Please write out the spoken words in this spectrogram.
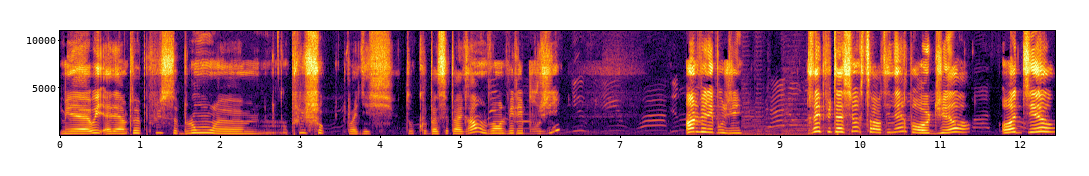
Mais euh, oui, elle est un peu plus blond, euh, plus chaud, voyez. Donc, bah, c'est pas grave, on va enlever les bougies. Enlever les bougies. Réputation extraordinaire pour Odile. Odile.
